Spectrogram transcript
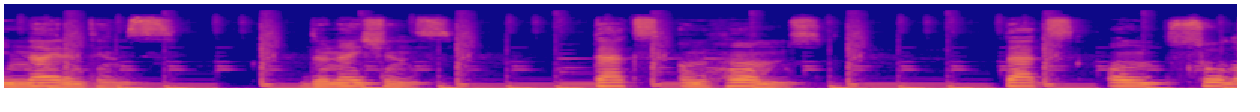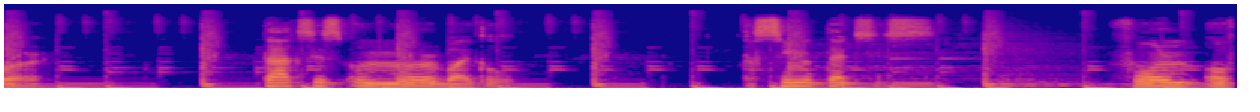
inheritance, donations, tax on homes, tax on solar, taxes on motor vehicle, casino taxes, form of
